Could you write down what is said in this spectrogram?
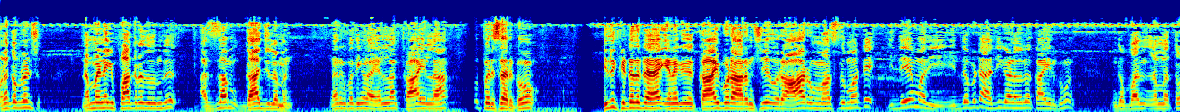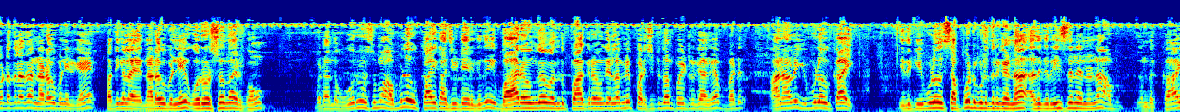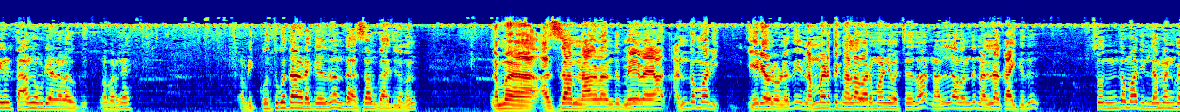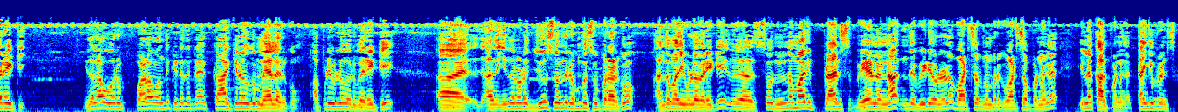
வணக்கம் ஃப்ரெண்ட்ஸ் நம்ம இன்னைக்கு பார்க்கறது வந்து அஸ்ஸாம் காஜ் லெமன். எனக்கு பார்த்தீங்களா எல்லாம் காயெல்லாம் ரொம்ப பெருசாக இருக்கும். இது கிட்டத்தட்ட எனக்கு காய் போட ஆரம்பிச்சு ஒரு ஆறு மாதத்துக்கு மாட்டு இதே மாதிரி இதை விட அதிக அளவில் காய் இருக்கும். இங்கே வந் நம்ம தோட்டத்தில் தான் நடவு பண்ணியிருக்கேன். பார்த்தீங்களா நடவு பண்ணி ஒரு வருஷம் தான் இருக்கும். பட் அந்த ஒரு வருஷமாக அவ்வளவு காய் காய்ச்சிக்கிட்டே இருக்குது. வாரவங்க வந்து பார்க்குறவங்க எல்லாமே பறிச்சுட்டு தான் போயிட்டுருக்காங்க பட் ஆனாலும் இவ்வளவு காய் இதுக்கு இவ்வளவு சப்போர்ட் கொடுத்துருக்கேன்னா அதுக்கு ரீசன் என்னன்னா அந்த காய்கள் தாங்க முடியாத அளவுக்கு. நான் பாருங்க. அப்படி கொத்து கொத்தா கிடக்கிறது தான் இந்த அஸ்ஸாம் காஜ் லெமன். நம்ம அஸ்ஸாம் நாகாலாந்து மேகாலயா அந்த மாதிரி ஏரியாவில் உள்ளது. நம்ம இடத்துக்கு நல்லா வருமானி வச்சது தான் நல்லா வந்து நல்லா காய்க்குது. ஸோ இந்த மாதிரி லெமன் வெரைட்டி இதெல்லாம் ஒரு பழம் வந்து கிட்டத்தட்ட கால் கிலோவுக்கு மேலே இருக்கும். அப்படி உள்ள ஒரு வெரைட்டி அது இதனோட ஜூஸ் வந்து ரொம்ப சூப்பராக இருக்கும். அந்த மாதிரி உள்ள வெரைட்டி ஸோ இந்த மாதிரி பிளான்ஸ் வேணும்னா இந்த வீடியோவில் வாட்ஸ்அப் நம்பருக்கு வாட்ஸ்அப் பண்ணுங்க. இல்லை கால் பண்ணுங்க. Thank you friends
